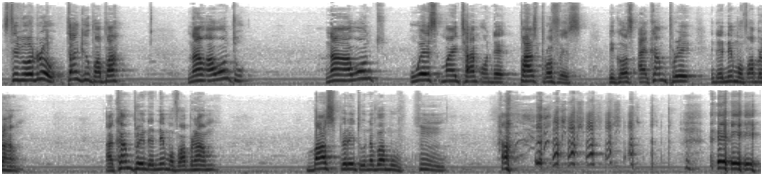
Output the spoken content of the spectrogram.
Stephen Odro, thank you, Papa. Now I want to now I won't waste my time on the past prophets because I can't pray in the name of Abraham. I can't pray in the name of Abraham. Bad spirit will never move. Hmm. Hey,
